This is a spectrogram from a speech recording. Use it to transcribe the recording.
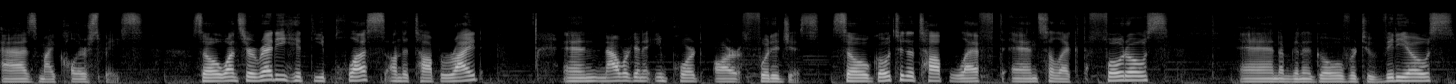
as my color space. So once you're ready, hit the plus on the top right and now we're gonna import our footages. So go to the top left and select photos. And I'm gonna go over to videos.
